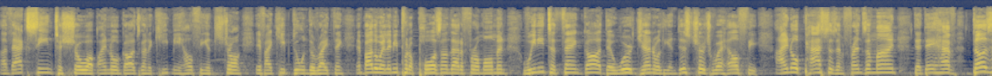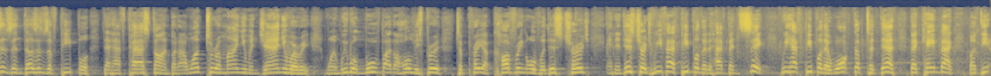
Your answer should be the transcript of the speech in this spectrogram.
a vaccine to show up. I know God's going to keep me healthy and strong if I keep doing the right thing. And by the way, let me put a pause on that for a moment. We need to thank God that we're generally in this church, we're healthy. I know pastors and friends of mine that they have dozens and dozens of people that have passed on. But I want to remind you in January, when we were moved by the Holy Spirit to pray a covering over this church, and in this church, we've had people that have been sick. We have people that walked up to death that came back. But the,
